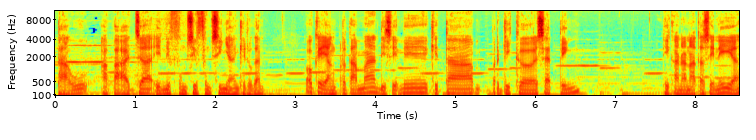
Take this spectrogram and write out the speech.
tahu apa aja ini fungsi-fungsinya gitu kan. Oke yang pertama di sini kita pergi ke setting di kanan atas ini ya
